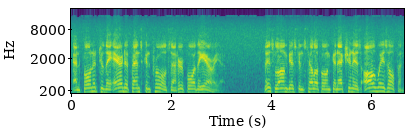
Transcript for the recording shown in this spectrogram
and phone it to the Air Defense Control Center for the area. This long-distance telephone connection is always open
